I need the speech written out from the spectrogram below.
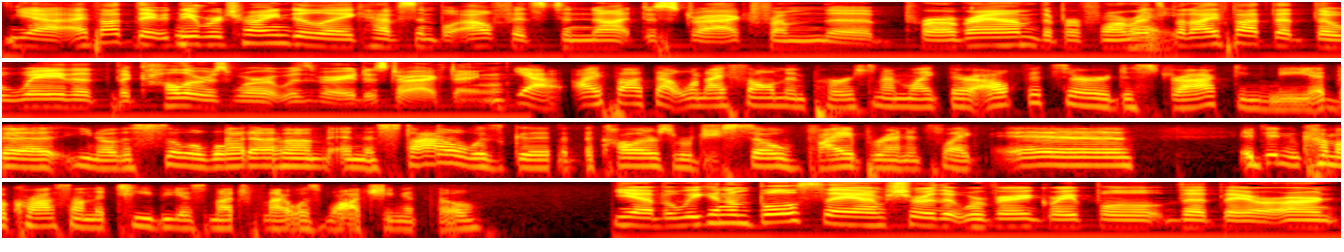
Yeah, I thought they they were trying to like have simple outfits to not distract from the program, the performance, right. but I thought that the way that the colors were it was very distracting. Yeah, I thought that when I saw them in person, I'm like their outfits are distracting me. The, you know, the silhouette of them and the style was good, but the colors were just so vibrant. It's like, eh, it didn't come across on the TV as much when I was watching it though. Yeah, but we can both say, I'm sure, that we're very grateful that there aren't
